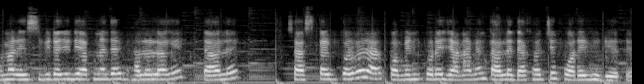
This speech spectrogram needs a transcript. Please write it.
আমার রেসিপিটা যদি আপনাদের ভালো লাগে, তাহলে সাবস্ক্রাইব করবেন আর কমেন্ট করে জানাবেন। তাহলে দেখা হচ্ছে পরের ভিডিওতে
